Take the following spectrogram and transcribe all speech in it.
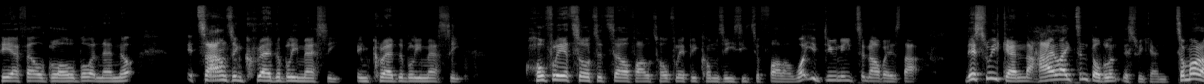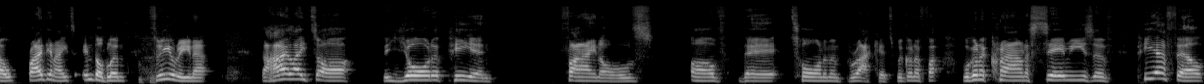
PFL Global, and then it sounds incredibly messy, incredibly messy. Hopefully, it sorts itself out. Hopefully, it becomes easy to follow. What you do need to know is that this weekend, the highlights in Dublin, this weekend, tomorrow, Friday night in Dublin, mm-hmm. three arena. The highlights are the European finals of their tournament brackets. We're gonna fi- we're gonna crown a series of PFL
